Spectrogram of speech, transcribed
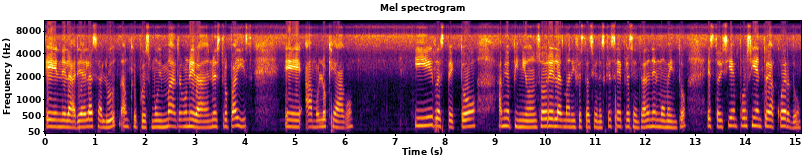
en el área de la salud, aunque pues muy mal remunerada en nuestro país, eh, amo lo que hago. Y respecto a mi opinión sobre las manifestaciones que se presentan en el momento, estoy 100% de acuerdo.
